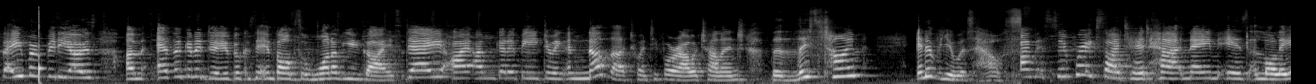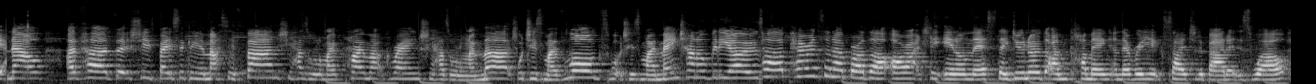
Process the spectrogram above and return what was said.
favorite videos I'm ever gonna do because it involves one of you guys. Today, I am gonna be doing another 24 hour challenge, but this time, in a viewer's house. I'm super excited. Her name is Lolly. Now, I've heard that she's basically a massive fan. She has all of my Primark range. She has all of my merch, watches my vlogs, watches my main channel videos. Her parents and her brother are actually in on this. They do know that I'm coming and they're really excited about it as well.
